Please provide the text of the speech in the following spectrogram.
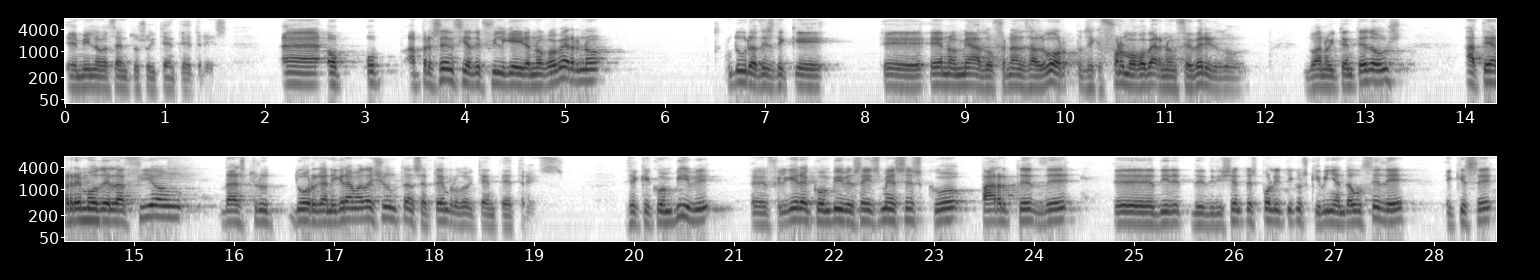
en 1983 eh, o, o, a presencia de Filgueira no goberno dura desde que eh, é nomeado Fernández Albor, desde que forma o goberno en febreiro do, do ano 82, até a remodelación da do organigrama da Xunta en setembro do 83. Dice que convive, eh, Filgueira convive seis meses co parte de, eh, de dirixentes políticos que viñan da UCD e que se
